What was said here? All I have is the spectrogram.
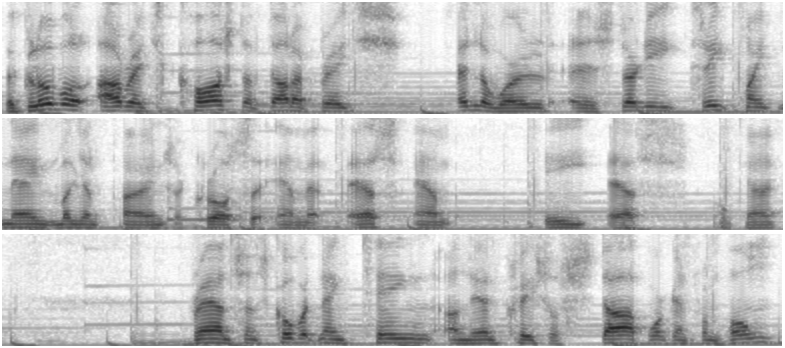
The global average cost of data breach in the world is 33.9 million pounds across the SMES. Okay. Friends, since COVID 19 and the increase of staff working from home,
